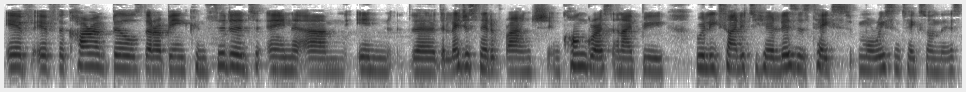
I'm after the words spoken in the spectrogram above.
if, if the current bills that are being considered in, um, in the, the legislative branch in Congress, and I'd be really excited to hear Liz's takes, more recent takes on this,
